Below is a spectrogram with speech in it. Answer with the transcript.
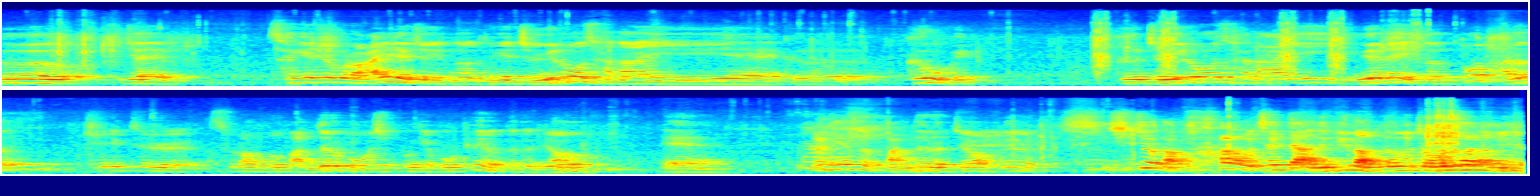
그 이제 세계적으로 알려져 있는 되게 정의로운 사나이의 그, 그, 그 정의로운 사나이 이면에 있는 또 다른 캐릭터를 서로 한번 만들어 보고 싶은 게 목표였거든요. 예. 그렇게 해서 만들었죠. 그 실제로 나쁜 사람은 절대 아닙니다. 너무 좋은 사람이죠.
